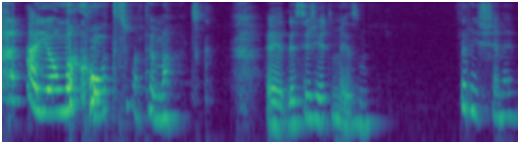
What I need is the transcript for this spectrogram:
Aí é uma conta de matemática. É, desse jeito mesmo. Triste, né?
